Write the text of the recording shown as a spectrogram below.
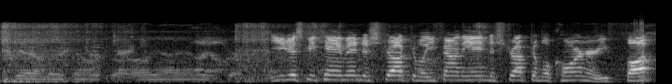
shit, I'm gonna kill myself. Oh yeah, I am indestructible. You just became indestructible. You found the indestructible corner, you fuck.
